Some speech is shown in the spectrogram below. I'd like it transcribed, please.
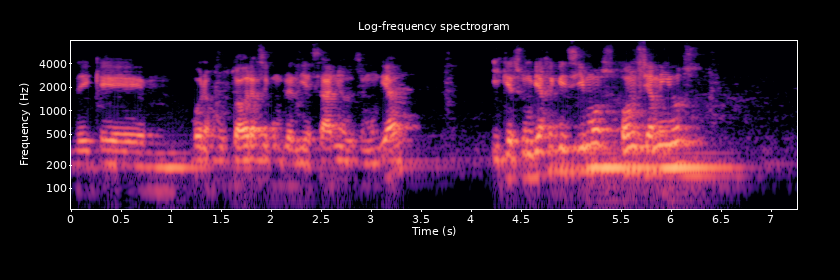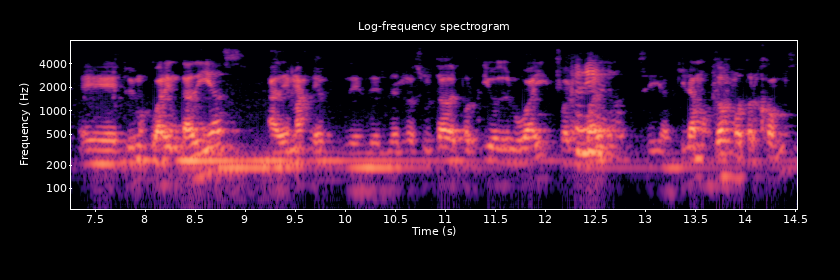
de que, bueno, justo ahora se cumplen 10 años de ese mundial y que es un viaje que hicimos 11 amigos, eh, estuvimos 40 días, además de- de- de- del resultado deportivo de Uruguay, fueron cuatro, sí, alquilamos dos motorhomes,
